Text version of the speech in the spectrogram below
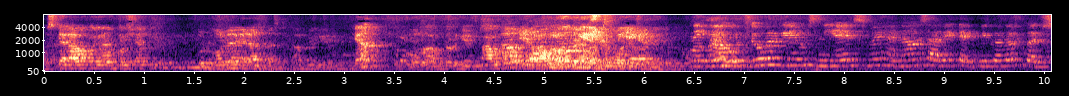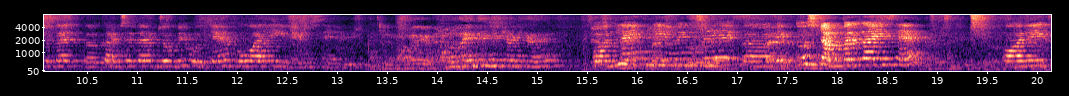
उसके अलावा कोई और क्वेश्चन फुटबॉल में गिरा वगैरह आप क्या? आउटडोर गेम आउटडोर गेम्स नहीं आउटडोर गेम्स नहीं है इसमें है ना सारे टेक्निकल और कल्चरल कल्चरल जो भी होते हैं वो वाले इवेंट्स हैं। ऑनलाइन गेमिंग में अ, एक तो स्टम्बल गाइस है और एक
